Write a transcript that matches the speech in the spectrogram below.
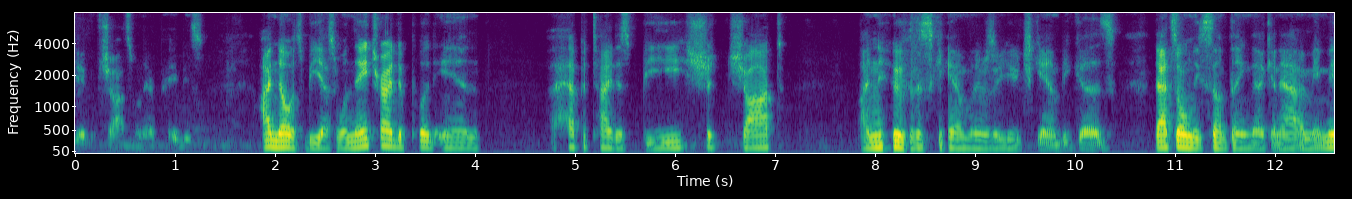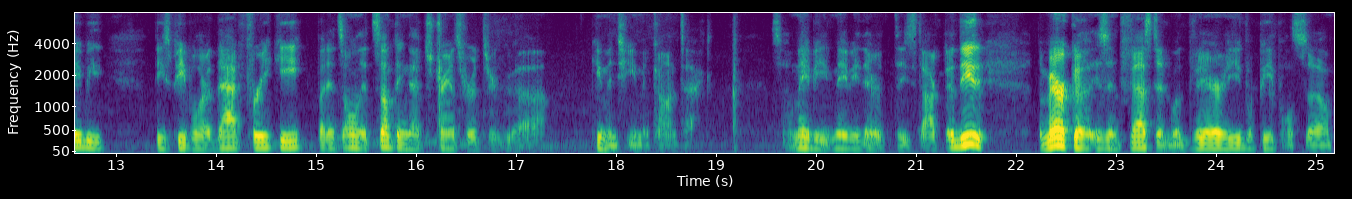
gave them shots when they were babies. I know it's BS. When they tried to put in hepatitis B sh- shot, I knew the scam. There was a huge scam because that's only something that can happen. I mean, maybe these people are that freaky, but it's only it's something that's transferred through uh, human to human contact. So maybe maybe they're these doctors. These America is infested with very evil people. So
